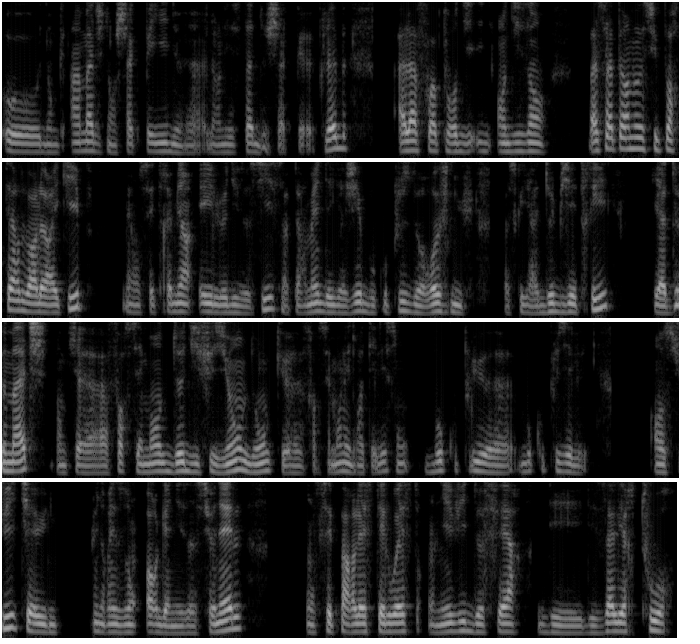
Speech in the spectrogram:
au, donc un match dans chaque pays, dans les stades de chaque club, à la fois pour en disant, bah ça permet aux supporters de voir leur équipe, mais on sait très bien, et ils le disent aussi, ça permet de dégager beaucoup plus de revenus, parce qu'il y a deux billetteries, il y a deux matchs, donc il y a forcément deux diffusions, donc euh, forcément les droits télé sont beaucoup plus euh, beaucoup plus élevés. Ensuite, il y a une une raison organisationnelle. On sépare l'Est et l'Ouest, on évite de faire des, des allers-retours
